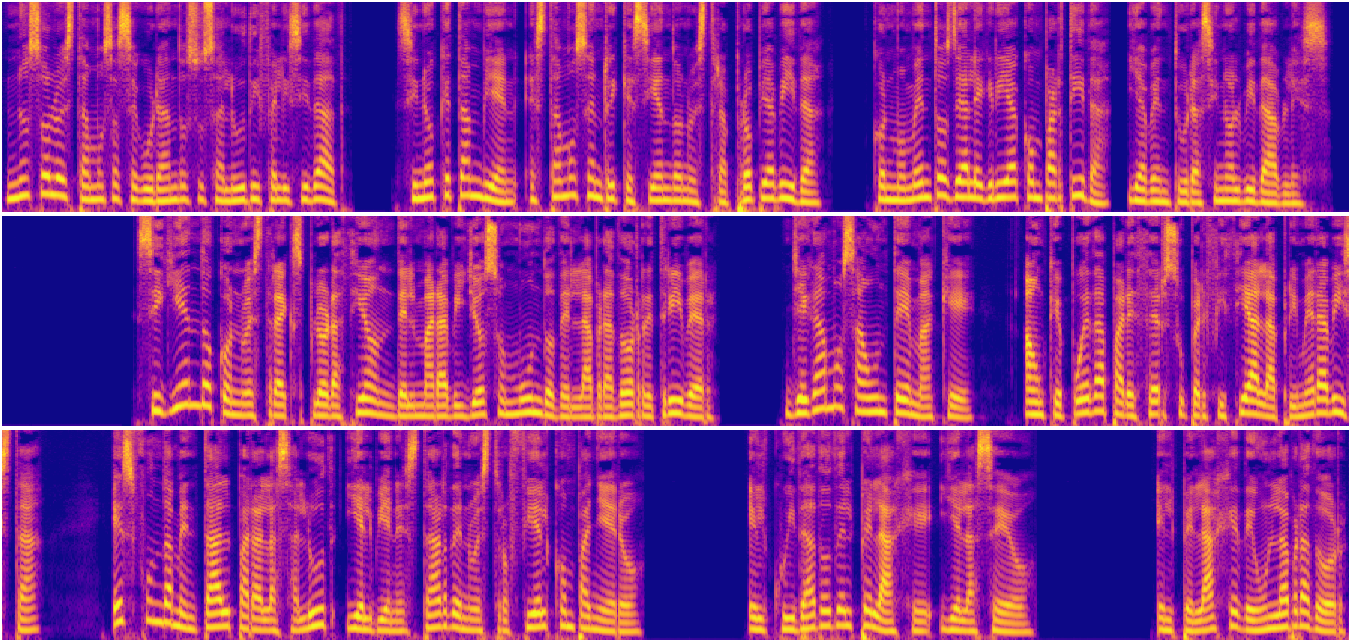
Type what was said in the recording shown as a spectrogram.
no solo estamos asegurando su salud y felicidad, sino que también estamos enriqueciendo nuestra propia vida con momentos de alegría compartida y aventuras inolvidables. Siguiendo con nuestra exploración del maravilloso mundo del labrador retriever, llegamos a un tema que, aunque pueda parecer superficial a primera vista, es fundamental para la salud y el bienestar de nuestro fiel compañero, el cuidado del pelaje y el aseo. El pelaje de un labrador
